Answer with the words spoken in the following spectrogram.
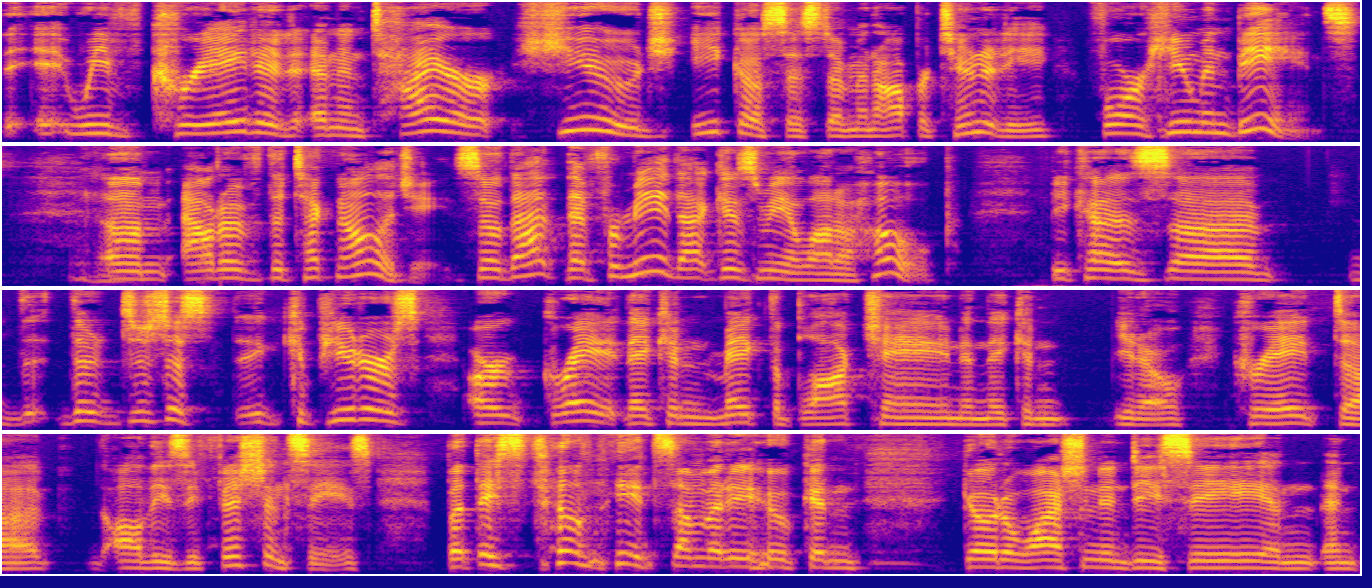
it, we've created an entire huge ecosystem and opportunity for human beings mm-hmm. um, out of the technology. So that that for me that gives me a lot of hope because uh, there's just uh, computers are great. They can make the blockchain and they can you know create uh, all these efficiencies, but they still need somebody who can go to Washington D.C. and and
